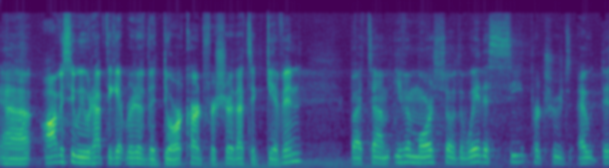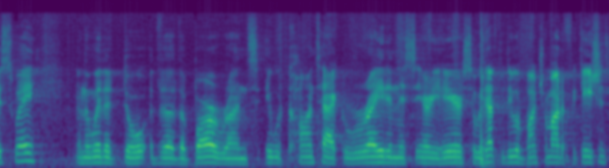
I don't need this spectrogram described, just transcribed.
Uh, obviously, we would have to get rid of the door card for sure. That's a given. But um, even more so, the way the seat protrudes out this way and the way the, door, the, the bar runs, it would contact right in this area here. So we'd have to do a bunch of modifications,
